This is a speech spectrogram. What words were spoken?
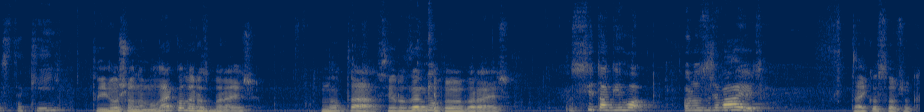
Ось такий. Ти його що, на молекули розбираєш? Ну так, всі родзинки Ну. повибираєш. Всі так його розривають. Дай кусочок.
